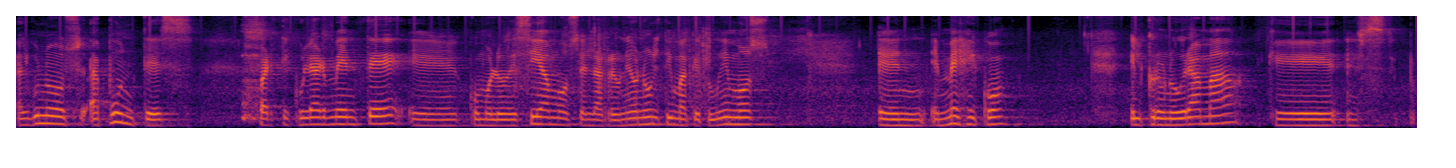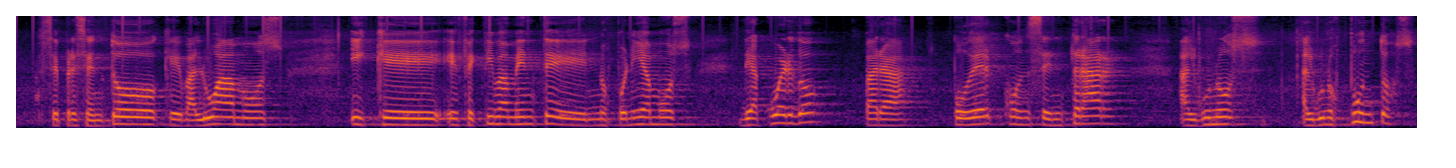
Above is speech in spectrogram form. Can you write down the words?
algunos apuntes, particularmente, eh, como lo decíamos en la reunión última que tuvimos en, México, el cronograma que se presentó, que evaluamos y que efectivamente nos poníamos de acuerdo para poder concentrar algunos, algunos puntos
